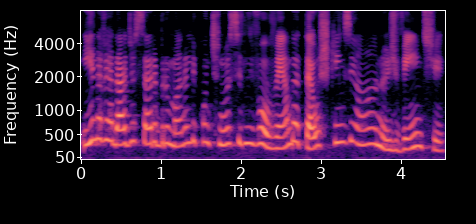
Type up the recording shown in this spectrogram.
E, na verdade, o cérebro humano ele continua se desenvolvendo até os 15 anos, 20.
